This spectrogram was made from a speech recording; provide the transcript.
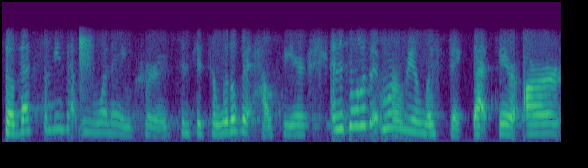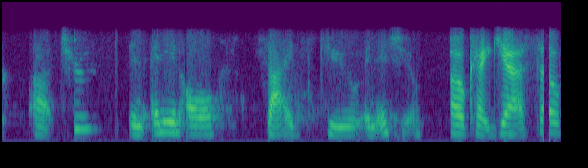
So that's something that we want to encourage since it's a little bit healthier and it's a little bit more realistic that there are uh, truths in any and all sides to an issue. Okay, yes. So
